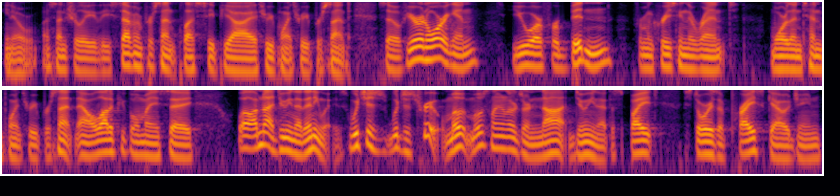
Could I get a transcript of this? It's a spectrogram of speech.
you know, essentially the 7% plus CPI, 3.3%. So if you're in Oregon, you are forbidden from increasing the rent more than 10.3%. Now, a lot of people may say, well, I'm not doing that anyways, which is which is true. Mo- most landlords are not doing that, despite stories of price gouging.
